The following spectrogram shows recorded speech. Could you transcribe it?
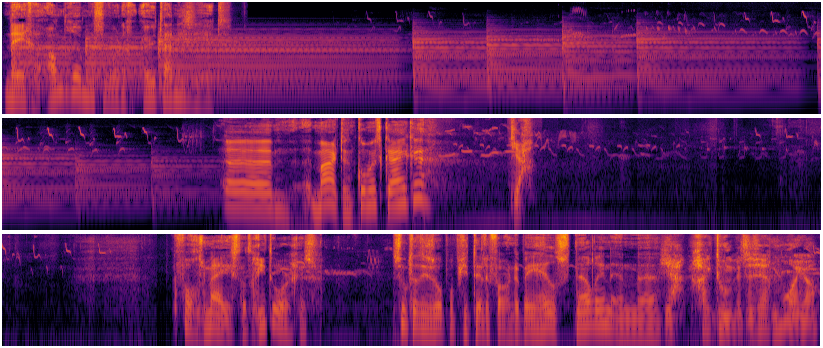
Negen andere moesten worden geëuthaniseerd. Uh, Maarten, kom eens kijken. Ja. Volgens mij is dat Rietorgus. Zoek dat eens op op je telefoon. Daar ben je heel snel in. En, uh... Ja, ga ik doen. Het is echt mooi hoor.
